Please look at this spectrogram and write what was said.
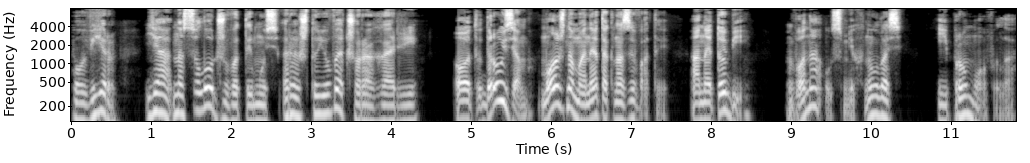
Повір, я насолоджуватимусь рештою вечора, Гаррі. От друзям можна мене так називати, а не тобі. Вона усміхнулась і промовила.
